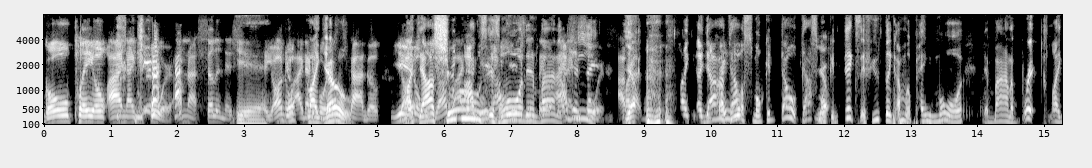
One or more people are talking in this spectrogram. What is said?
Go play on I ninety four. I'm not selling that shit. Yeah. And y'all know Go- I ninety Like, four yo, Chicago. Yeah, like know- y'all know shoes I- is I- more I- than buying I a just key. say- I'm Yep. not- Like uh, y'all, Crazy? y'all are smoking dope. Y'all smoking dicks. If you think I'm gonna pay more than buying a brick, like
